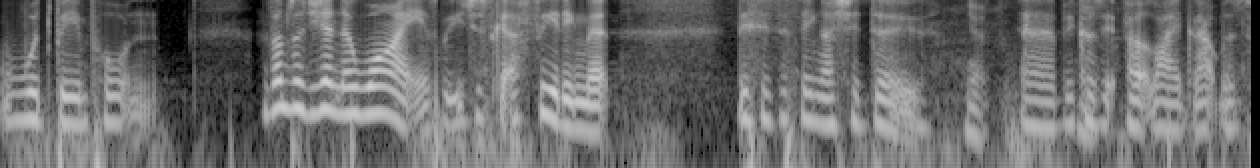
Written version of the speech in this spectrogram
would be important. And sometimes you don't know why it is, but you just get a feeling that this is the thing I should do. Yeah. Uh, because it felt like that was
